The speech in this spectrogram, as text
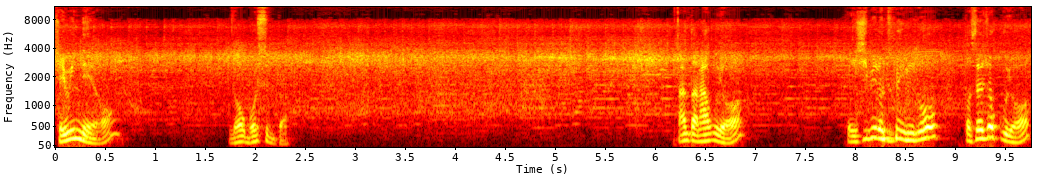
재밌네요. 너무 멋있습니다. 간단하고요 21호 누님도 더 세졌고요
